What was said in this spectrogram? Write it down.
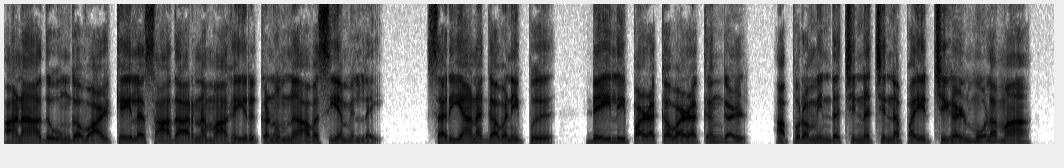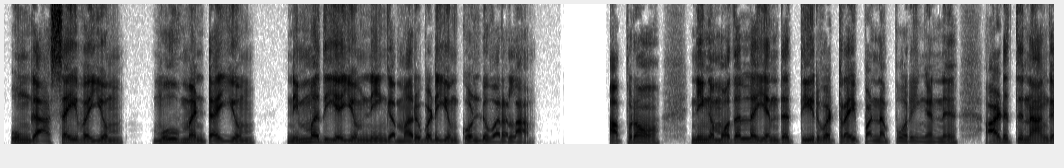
ஆனா அது உங்க வாழ்க்கையில சாதாரணமாக இருக்கணும்னு அவசியமில்லை. சரியான கவனிப்பு டெய்லி பழக்க வழக்கங்கள் அப்புறம் இந்த சின்ன சின்ன பயிற்சிகள் மூலமா உங்க அசைவையும் மூவ்மெண்ட்டையும் நிம்மதியையும் நீங்க மறுபடியும் கொண்டு வரலாம். அப்புறம் நீங்க முதல்ல எந்த தீர்வை ட்ரை பண்ண போறீங்கன்னு அடுத்து நாங்க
